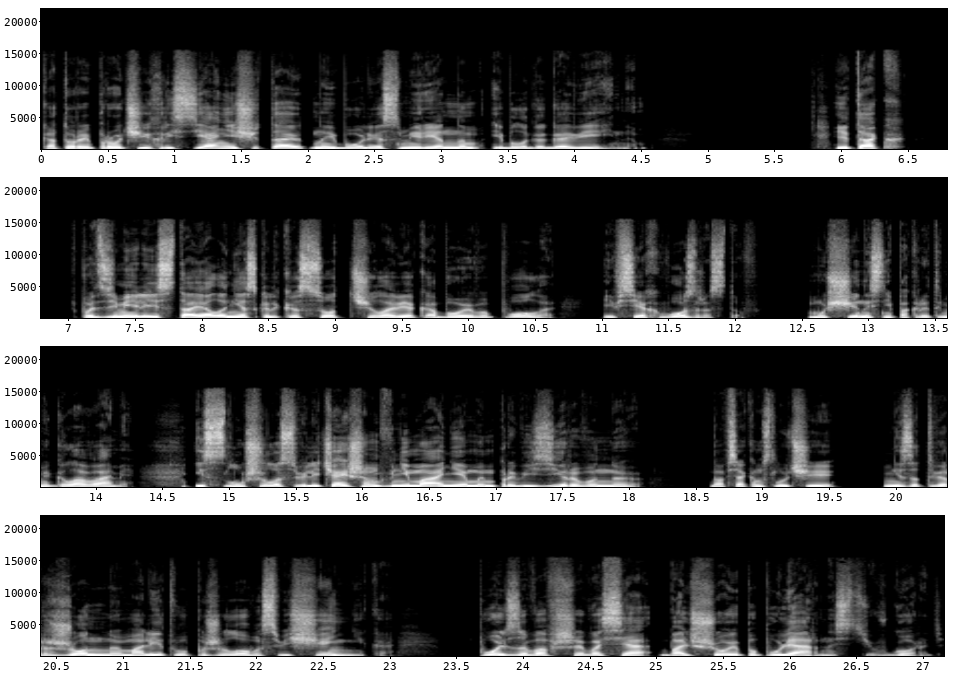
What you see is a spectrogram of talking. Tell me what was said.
которое прочие христиане считают наиболее смиренным и благоговейным. Итак, подземелье стояло несколько сот человек обоего пола и всех возрастов, мужчины с непокрытыми головами, и слушала с величайшим вниманием импровизированную, во всяком случае, незатверженную молитву пожилого священника, пользовавшегося большой популярностью в городе.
